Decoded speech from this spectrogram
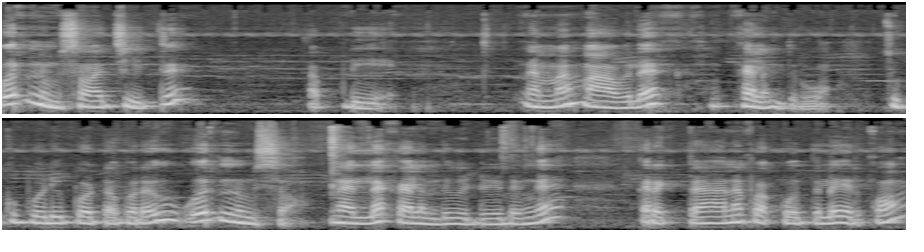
ஒரு நிமிஷம் வச்சுக்கிட்டு அப்படியே நம்ம மாவில் கலந்துருவோம். சுக்கு பொடி போட்ட பிறகு ஒரு நிமிஷம் நல்லா கலந்து விட்டுடுங்க. கரெக்டான பக்குவத்தில் இருக்கும்.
